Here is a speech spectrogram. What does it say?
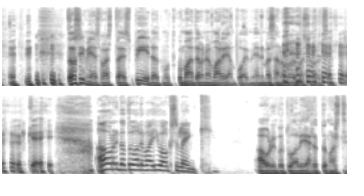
Tosi mies vastaa speedot, mutta kun mä oon tämmöinen marjanpoimija, niin mä sanon uima-shortsit. Okei. Okay. Aurinkotuoli vai juoksulenkki? Aurinkotuoli ehdottomasti.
